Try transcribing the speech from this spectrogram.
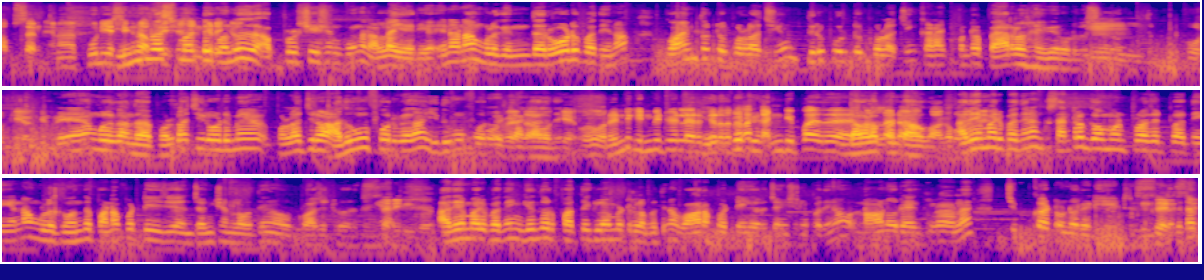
ஆப்ஷன் ஏன்னா கூடிய இன்வெஸ்ட்மெண்ட்டுக்கு வந்து அப்ரிஷியேஷனுக்கு வந்து நல்ல ஏரியா என்னன்னா உங்களுக்கு இந்த ரோடு பார்த்தீங்கன்னா கோயம்புத்தூர் டு பொள்ளாச்சியும் திருப்பூர் டு பொள்ளாச்சியும் கனெக்ட் பண்ற parallel highway road okay okay உங்களுக்கு அந்த பொள்ளாச்சி ரோடுமே பொள்ளாச்சி ரோடு அதுவும் ஃபோர் வே தான் இதுவும் ஃபோர் வே ட்ராக் ஆகுது. ரெண்டுக்கு இன்பிட்வீன்ல இருக்கிறதுனால கண்டிப்பா இது டெவலப்மெண்ட் ஆகும். அதே. மாதிரி பார்த்தீங்கன்னா சென்ட்ரல் கவர்மெண்ட் ப்ராஜெக்ட் பார்த்தீங்கன்னா உங்களுக்கு வந்து பணப்பட்டி ஜங்ஷனில் வந்து ஒரு ப்ராஜெக்ட் வருதுங்க. அதே மாதிரி பார்த்தீங்கன்னா இங்கேருந்து ஒரு பத்து கிலோமீட்டரில் பார்த்தீங்கன்னா வாரப்பட்டிங்கிற ஜங்ஷனில் பார்த்தீங்கன்னா ஒரு நானூறு ஏக்கரில் சிப்காட் ஒன்று ரெடி ஆகிட்டு இருக்கு. கிட்டத்தட்ட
